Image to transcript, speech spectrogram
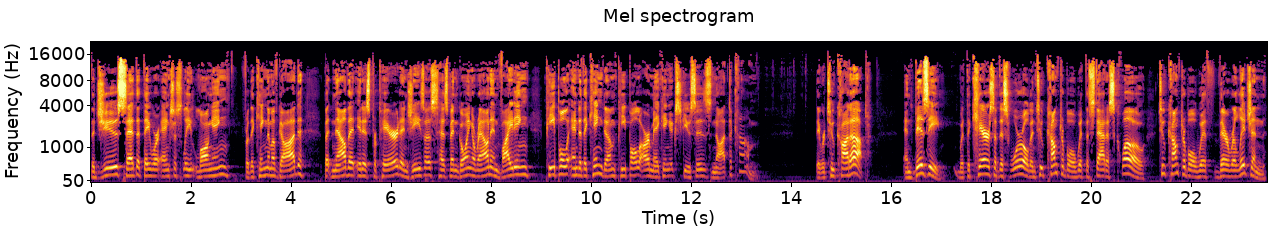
The Jews said that they were anxiously longing for the kingdom of God, but now that it is prepared and Jesus has been going around inviting people into the kingdom, people are making excuses not to come. They were too caught up and busy with the cares of this world and too comfortable with the status quo, too comfortable with their religion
